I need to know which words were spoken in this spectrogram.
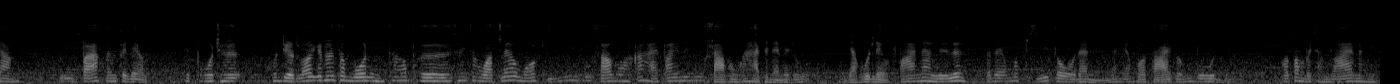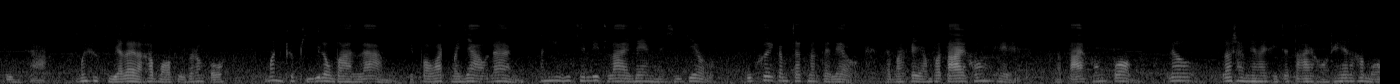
ยังอูป้ามันไปแล้วแต่โปรเธอ คนเดือดร้อนกันทั้งตำบลทั้งอำเภอทั้งจังหวัดแล้วหมอผีลูกสาวผมก็หายไปไม่ลูกสาวผมก็หายไปไหนไม่รู้อย่าพูดเร็วฟ้านั่นเลยเลยแสดงว่าผีโตนั่นมันยังพอตายสมบูรณ์เราต้องไปทำร้ายมันให้สิ้นซามันคือผีอะไรล่ะครับหมอผีพระต้องโกมันคือผีโรงพยาบาลล่างมีประวัติมายาวนานมันมีอิทธิฤทธิ์ร้ายแรงในชีวิตเดียวกูเคยกำจัดมันไปแล้ว แต่มันก็ยังพอตายของแท้มาตายของปลอม แล้ว แล้วทำยังไงถึงจะตายของแท้ล่ะครับหมอ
